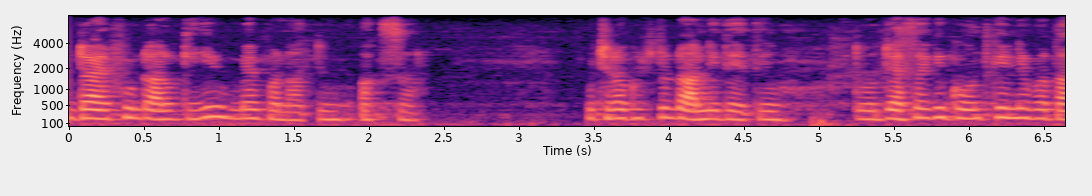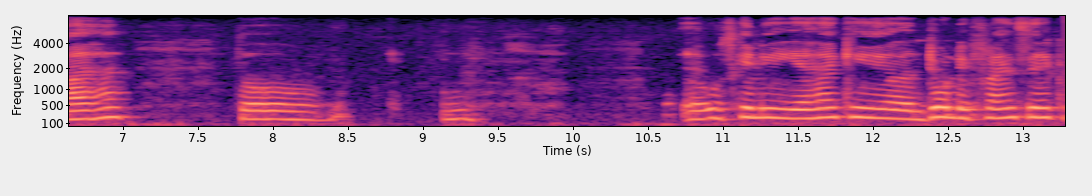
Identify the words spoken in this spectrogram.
ड्राई फ्रूट डाल के ही मैं बनाती हूँ अक्सर। कुछ ना कुछ तो डाल ही देती हूँ। तो जैसा कि गोंद के लिए बताया है तो उसके लिए यह है कि जो डिफरेंस एक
